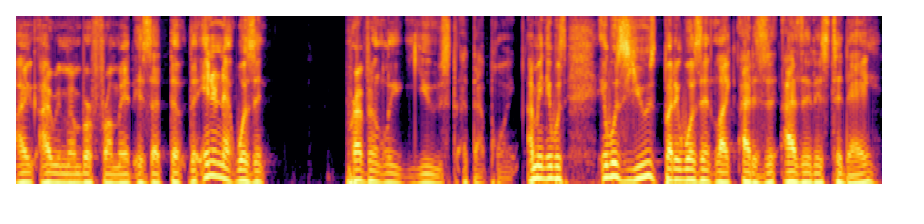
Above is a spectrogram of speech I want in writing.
I, I remember from it is that the, the internet wasn't prevalently used at that point. I mean, it was it was used, but it wasn't like as as it is today.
